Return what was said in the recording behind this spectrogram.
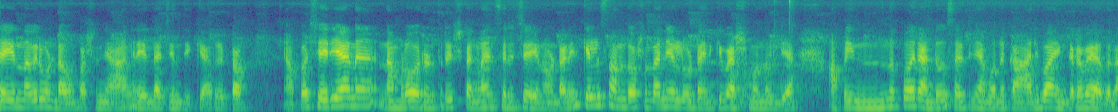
ചെയ്യുന്നവരും ഉണ്ടാവും. പക്ഷെ ഞാൻ അങ്ങനെയല്ല ചിന്തിക്കാറ് കേട്ടോ. അപ്പോൾ ശരിയാണ്. നമ്മൾ ഓരോരുത്തരുടെ ഇഷ്ടങ്ങളനുസരിച്ച് ചെയ്യണോണ്ടാണ് എനിക്കെല്ലാം സന്തോഷം തന്നെയുള്ളൂ കേട്ടോ. എനിക്ക് വിഷമമൊന്നുമില്ല അപ്പോൾ ഇന്നിപ്പോൾ രണ്ട് ദിവസമായിട്ട് ഞാൻ പറഞ്ഞു കാൽ ഭയങ്കര വേദന.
